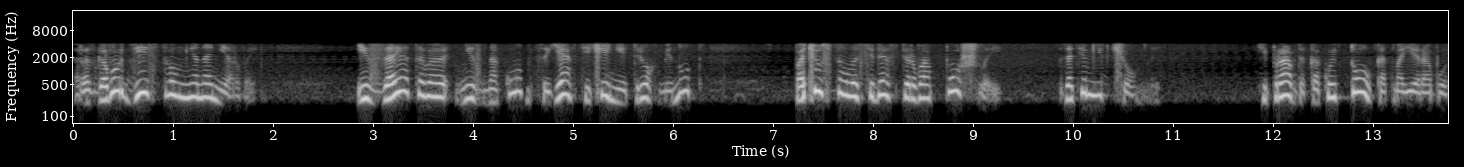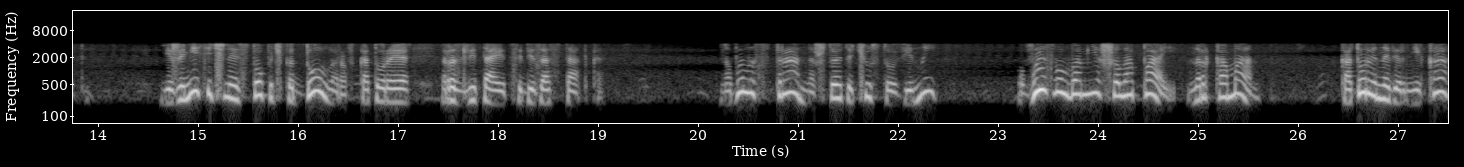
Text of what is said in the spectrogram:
Разговор действовал мне на нервы. Из-за этого незнакомца я в течение трех минут почувствовала себя сперва пошлой, затем никчемной. И правда, какой толк от моей работы? Ежемесячная стопочка долларов, которая разлетается без остатка. Но было странно, что это чувство вины вызвал во мне шалопай, наркоман, который наверняка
